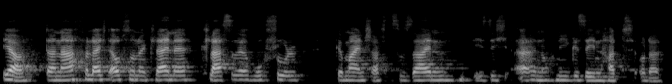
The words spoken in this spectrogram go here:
ja danach vielleicht auch so eine kleine Klasse Hochschulgemeinschaft zu sein, die sich äh, noch nie gesehen hat oder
